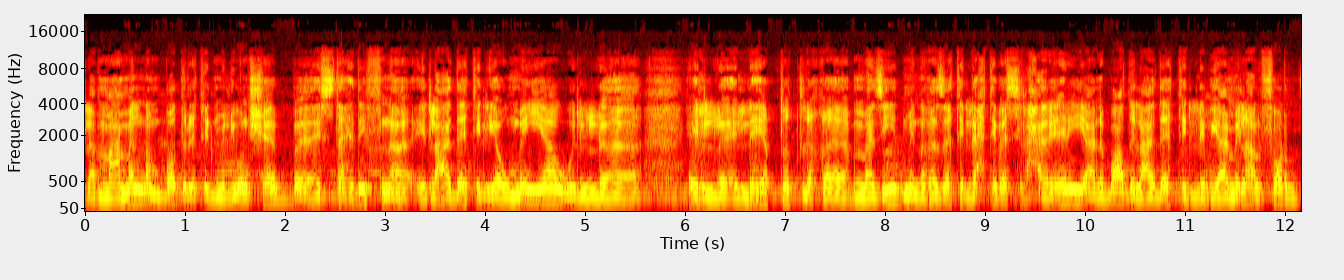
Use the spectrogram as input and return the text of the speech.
لما عملنا مبادرة المليون شاب استهدفنا العادات اليومية واللي هي بتطلق مزيد من غازات الاحتباس الحراري. يعني بعض العادات اللي بيعملها الفرد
